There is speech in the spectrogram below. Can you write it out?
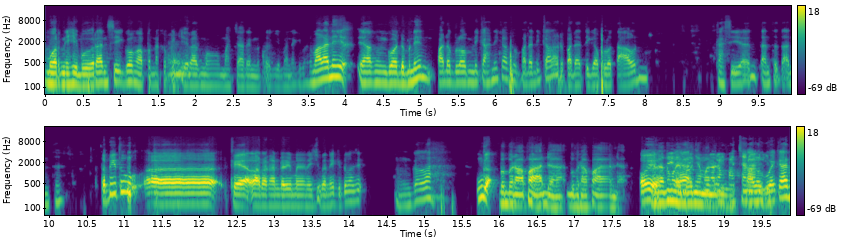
murni hiburan sih. Gue nggak pernah kepikiran mau macarin atau gimana gimana. Malah nih yang gue demenin pada belum nikah nikah, pada nikah lah udah pada 30 tahun. Kasihan tante-tante. Tapi itu eh, kayak larangan dari manajemennya gitu nggak sih? Enggak lah. Enggak. Beberapa ada, beberapa ada. Oh iya. Tergantung Iya, labelnya mana Kalau gitu. gue kan,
